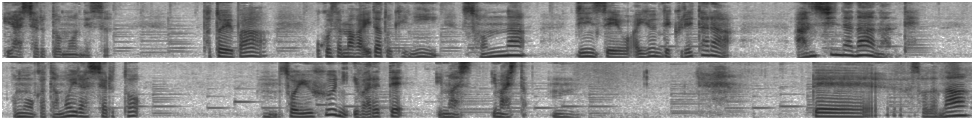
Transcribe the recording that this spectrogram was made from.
いらっしゃると思うんです。例えばお子様がいた時にそんな人生を歩んでくれたら安心だなぁなんて。思う方もいらっしゃると、うん、そういうふうに言われていましいました。うん、でそうだな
